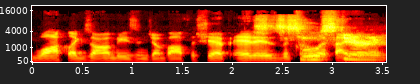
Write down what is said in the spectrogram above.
walk like zombies and jump off the ship. It is the so coolest scary. idea.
